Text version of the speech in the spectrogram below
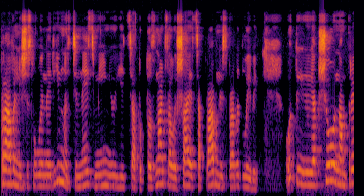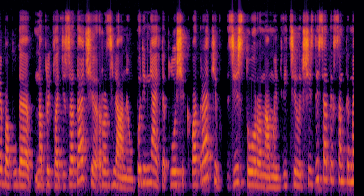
правильність числової нерівності не змінюється, тобто знак залишається правильний, справедливий. От якщо нам треба буде на прикладі задачі розглянемо, порівняйте площі квадратів зі сторонами 2,6 см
